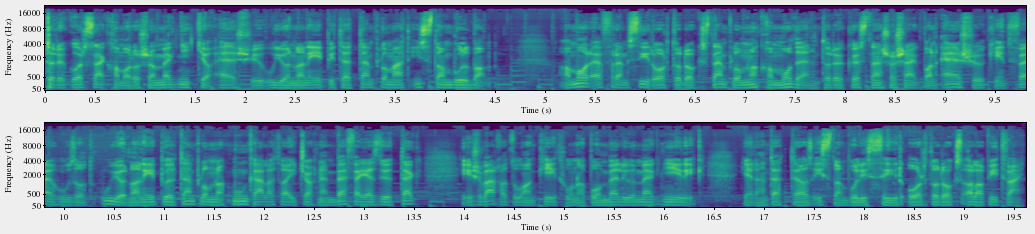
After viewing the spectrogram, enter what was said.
Törökország hamarosan megnyitja első újonnan épített templomát Isztambulban. A Mor Efrem szír ortodox templomnak a modern török köztársaságban elsőként felhúzott újonnan épült templomnak munkálatai csak nem befejeződtek, és várhatóan két hónapon belül megnyílik, jelentette az isztambuli szír ortodox alapítvány.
